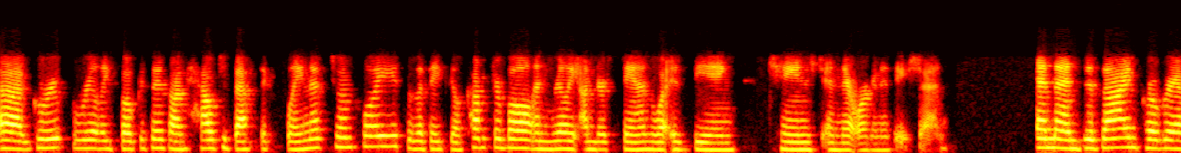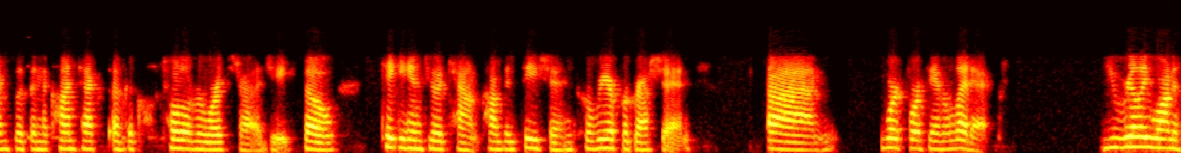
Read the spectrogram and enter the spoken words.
uh, group really focuses on how to best explain this to employees so that they feel comfortable and really understand what is being changed in their organization and then design programs within the context of the total reward strategy. So taking into account compensation, career progression, um, workforce analytics. You really want to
